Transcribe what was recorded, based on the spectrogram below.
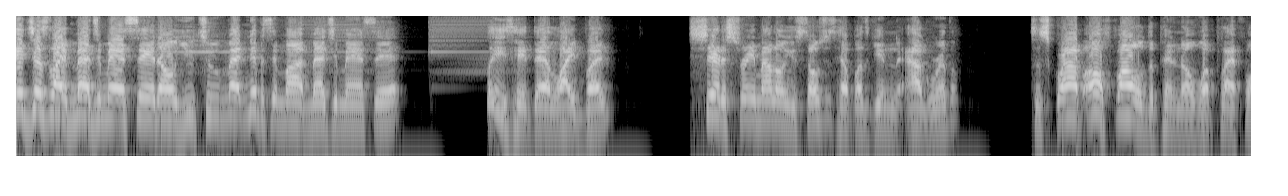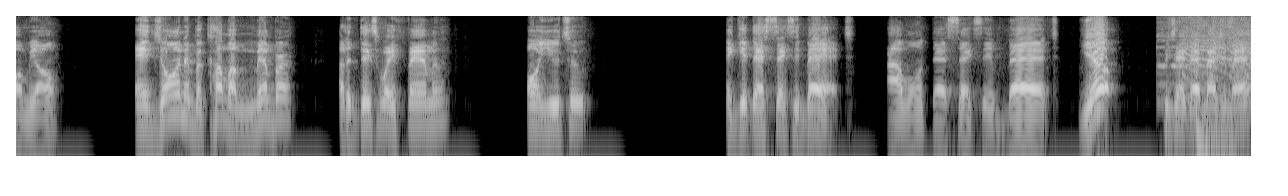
And just like Magic Man said on YouTube, Magnificent Mind Magic Man said, please hit that like button. Share the stream out on your socials, help us get in the algorithm. Subscribe or follow depending on what platform you're on. And join and become a member of the Dixway family on YouTube. And get that sexy badge. I want that sexy badge. Yep. Appreciate that, Magic Man.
